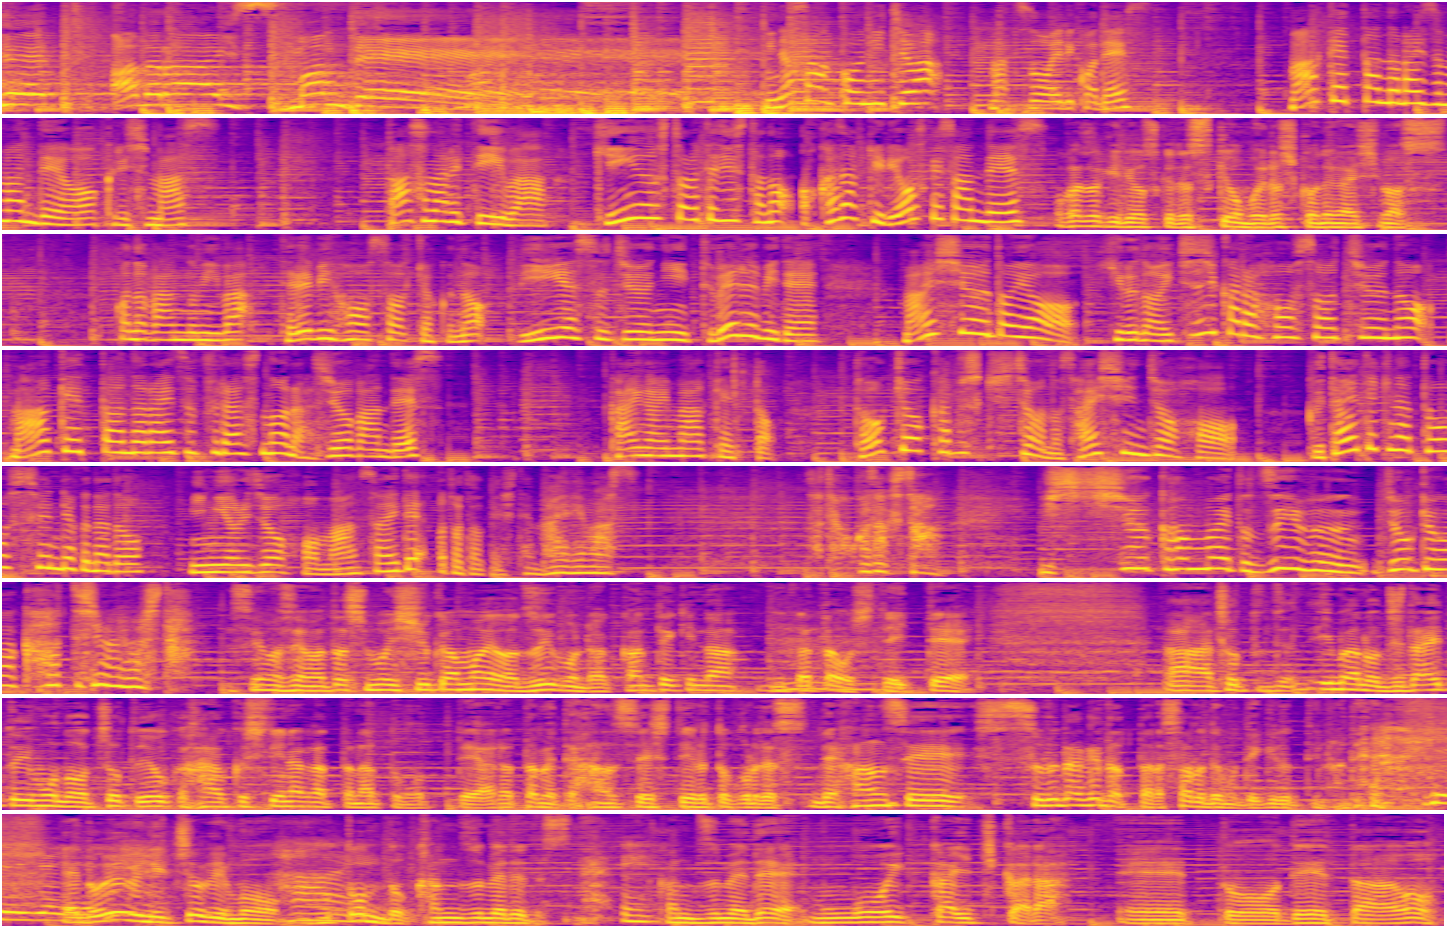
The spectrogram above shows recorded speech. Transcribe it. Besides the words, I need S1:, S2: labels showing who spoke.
S1: ケットアナライズマンデ
S2: ー。皆さんこんにちは。松尾英里子です。マーケットアナライズマンデーをお送りします。パーソナリティは金融ストラテジストの岡崎良介さんです。
S3: 岡崎良介です。今日もよろしくお願いします。
S2: この番組はテレビ放送局の BS1212 で毎週土曜昼の1時から放送中のマーケットアナライズプラスのラジオ版です。海外マーケット東京株式市場の最新情報具体的な投資戦略など耳寄り情報満載でお届けしてまいります。さて岡崎さん1週間前と随分状況が変わってしまいました。
S3: すいません。私も1週間前は随分楽観的な見方をしていて、あちょっと今の時代というものをちょっとよく把握していなかったなと思って改めて反省しているところです。で反省するだけだったら猿でもできるっていうので。土曜日日曜日もほとんど缶詰でですね、缶詰でもう一回一から、えー、っとデータを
